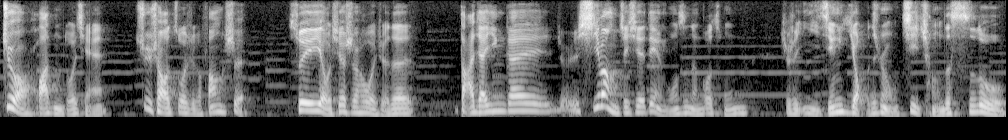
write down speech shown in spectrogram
就要花这么多钱，就是要做这个方式，所以有些时候我觉得大家应该就是希望这些电影公司能够从就是已经有的这种继承的思路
